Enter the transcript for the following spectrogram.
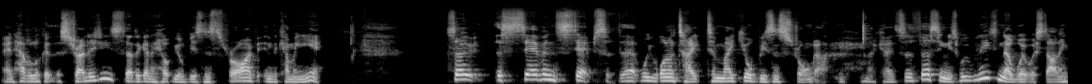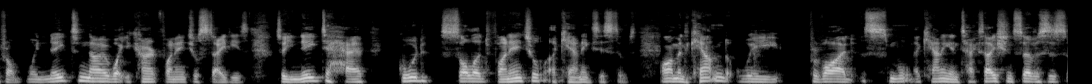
and have a look at the strategies that are going to help your business thrive in the coming year. So the seven steps that we want to take to make your business stronger. Okay. So the first thing is we need to know where we're starting from. We need to know what your current financial state is. So you need to have good, solid financial accounting systems. I'm an accountant. We provide small accounting and taxation services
